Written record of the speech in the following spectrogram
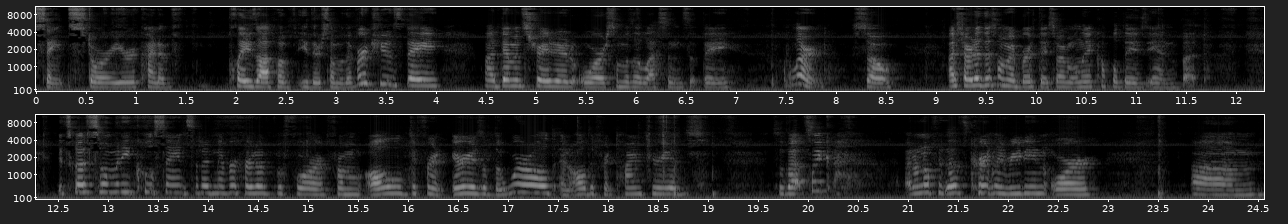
saint's story or kind of plays off of either some of the virtues they uh, demonstrated or some of the lessons that they learned. So I started this on my birthday, so I'm only a couple days in, but it's got so many cool saints that I'd never heard of before from all different areas of the world and all different time periods. So that's like, I don't know if that's currently reading or um,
